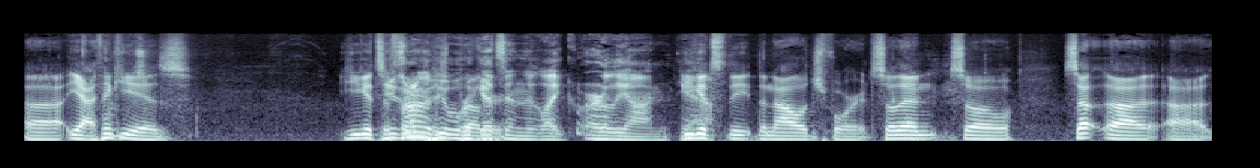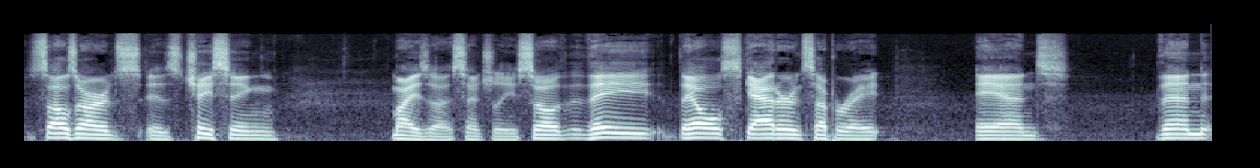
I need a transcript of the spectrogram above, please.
Uh, yeah, I think he is. He gets He's one of the people brother. who gets in the, like early on. He gets the, the knowledge for it. So then, so Sa- uh, uh, Salazar is chasing Misa essentially. So they they all scatter and separate, and then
